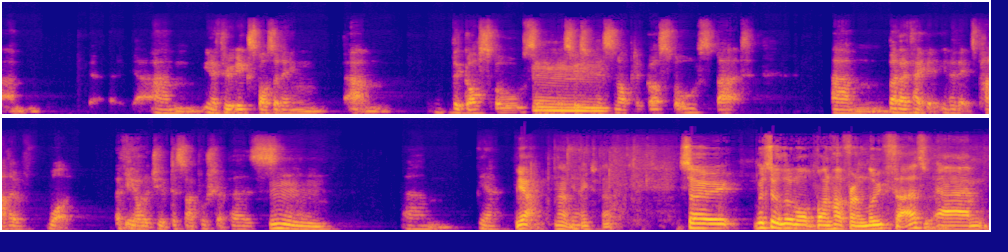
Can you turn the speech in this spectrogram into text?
um, um, you know through expositing um, the gospels and Mm. especially the synoptic gospels but um, but I take it you know that's part of what a Yeah. theology of discipleship is Mm. um, yeah Yeah, no, Yeah. thanks for that. So let's do a little more Bonhoeffer and Luther. Um,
